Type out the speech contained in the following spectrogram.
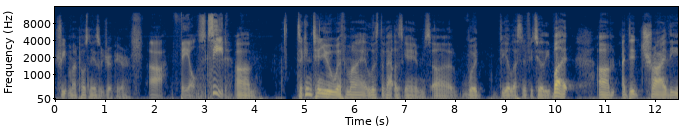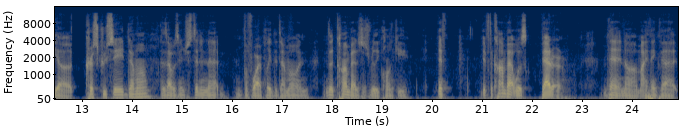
treat my post nasal drip here. Ah, fail. Succeed. Um, to continue with my list of Atlus games, uh, would be a lesson of futility, but um, I did try the uh, Cursed Crusade demo because I was interested in that before I played the demo, and the combat is just really clunky. If if the combat was better, then um, I think that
